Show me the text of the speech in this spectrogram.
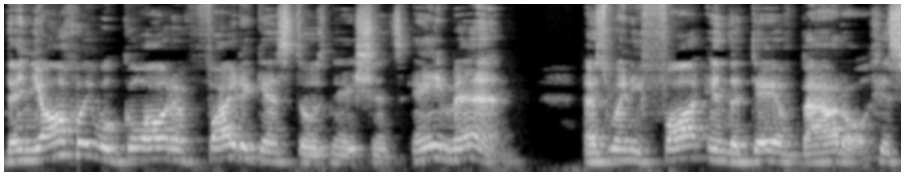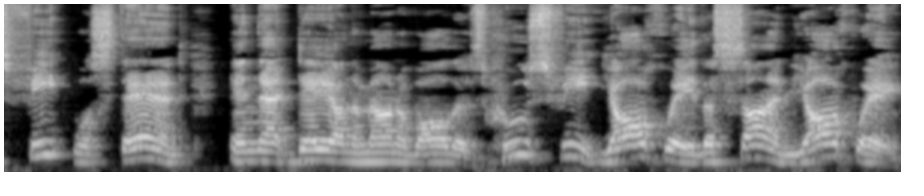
Then Yahweh will go out and fight against those nations. Amen as when he fought in the day of battle. His feet will stand in that day on the Mount of Olives. Whose feet? Yahweh, the Son, Yahweh,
